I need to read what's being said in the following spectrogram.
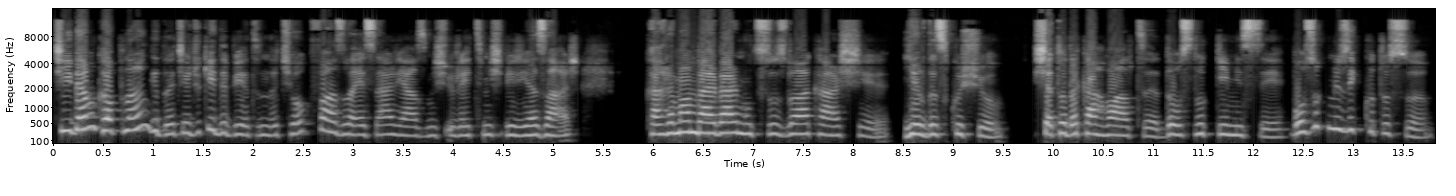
Çiğdem Kaplangı da çocuk edebiyatında çok fazla eser yazmış, üretmiş bir yazar. Kahraman Berber Mutsuzluğa Karşı, Yıldız Kuşu, Şatoda Kahvaltı, Dostluk Gemisi, Bozuk Müzik Kutusu,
